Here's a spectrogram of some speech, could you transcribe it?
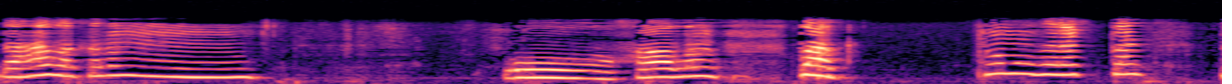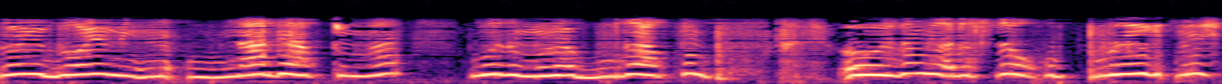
Daha bakalım. Oo, lan. Bak. Tam olarak ben böyle bir nerede yaptım ben? Burada burada, yaptım. Öldüm yarısı buraya gitmiş.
